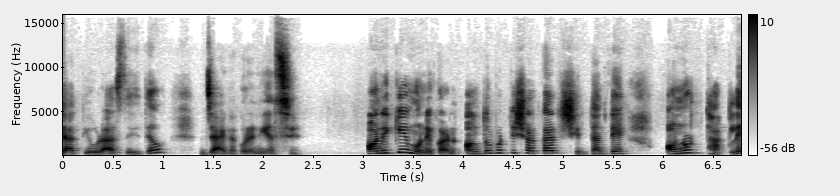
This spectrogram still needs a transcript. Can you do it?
জাতীয় রাজনীতিতেও জায়গা করে নিয়েছে। অনেকেই মনে করেন অন্তর্বর্তী সরকার সিদ্ধান্তে অনড় থাকলে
